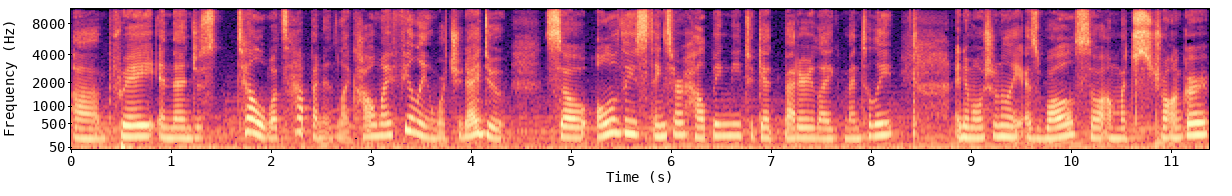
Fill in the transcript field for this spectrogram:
uh, pray and then just tell what's happening like how am i feeling what should i do? So all of these things are helping me to get better like mentally and emotionally as well so i'm much stronger.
